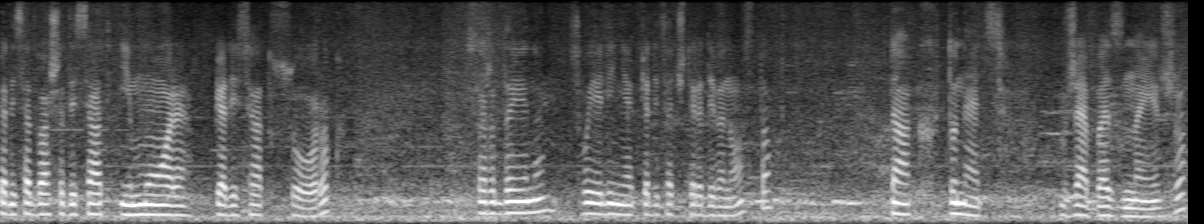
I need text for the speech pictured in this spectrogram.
52,60 і море 50,40. Сардина. Своя лінія 54,90. Так, тунець вже без знижок.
